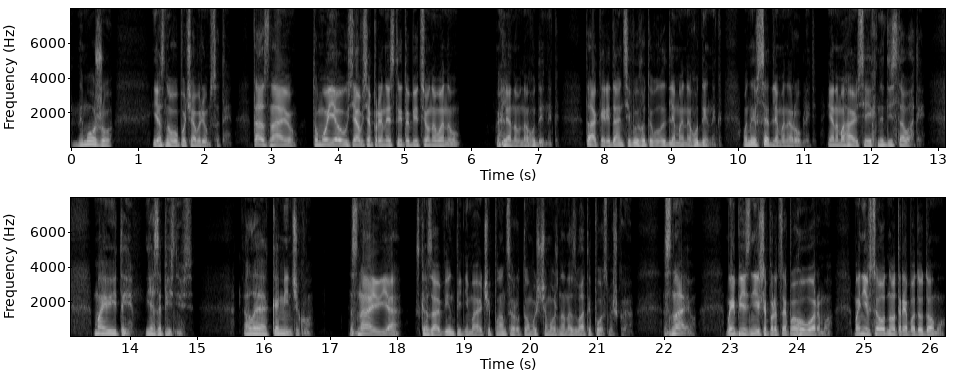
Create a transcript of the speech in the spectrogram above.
не можу. Я знову почав рюмсати. Та знаю, тому я узявся принести тобі цю новину. Глянув на годинник. Так, ріданці виготовили для мене годинник. Вони все для мене роблять. Я намагаюся їх не діставати. Маю йти, я запізнююсь. Але камінчику. Знаю я, сказав він, піднімаючи панцир у тому, що можна назвати посмішкою. Знаю. Ми пізніше про це поговоримо. Мені все одно треба додому.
